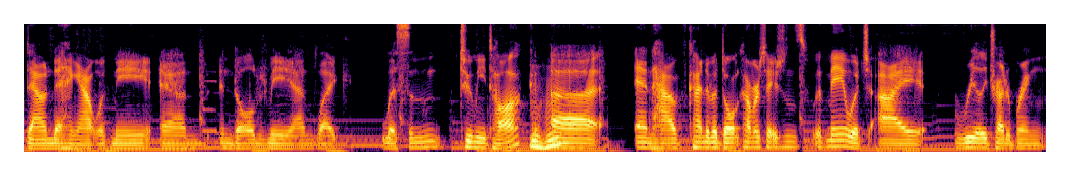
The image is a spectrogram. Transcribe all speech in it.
down to hang out with me and indulge me and like listen to me talk Mhm. uh, and have kind of adult conversations with me, which I really try to bring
